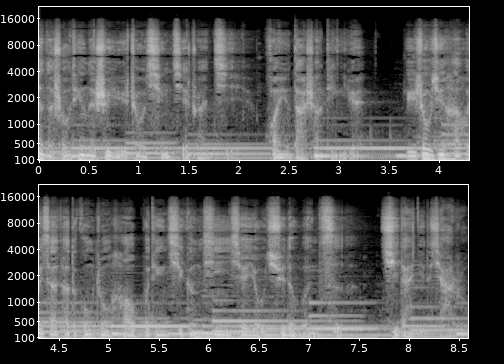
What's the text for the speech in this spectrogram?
现在收听的是宇宙情节专辑欢迎打赏订阅。宇宙君还会在他的公众号不定期更新一些有趣的文字期待你的加入。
